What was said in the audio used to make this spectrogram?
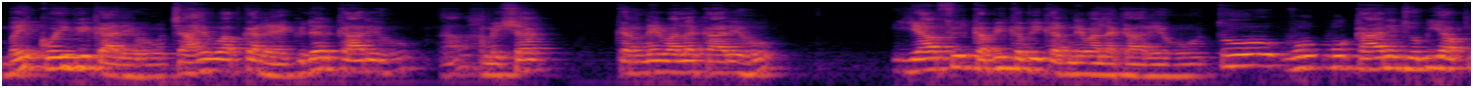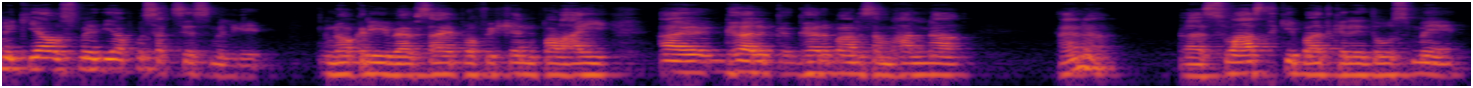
भाई कोई भी कार्य हो चाहे वो आपका रेगुलर कार्य हो हाँ हमेशा करने वाला कार्य हो, या फिर कभी कभी करने वाला कार्य हो तो वो वो कार्य जो भी आपने किया, उसमें यदि आपको सक्सेस मिल गई नौकरी, व्यवसाय प्रोफेशन पढ़ाई घर घर बार संभालना, है ना? स्वास्थ्य की बात करें तो उसमें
